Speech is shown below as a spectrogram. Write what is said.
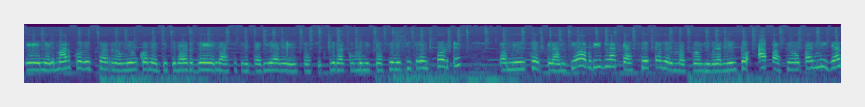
en el marco de esta reunión con el titular de la Secretaría de Infraestructura, Comunicaciones y Transportes, también se planteó abrir la caseta del macrolibramiento a Paseo Palmillas,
